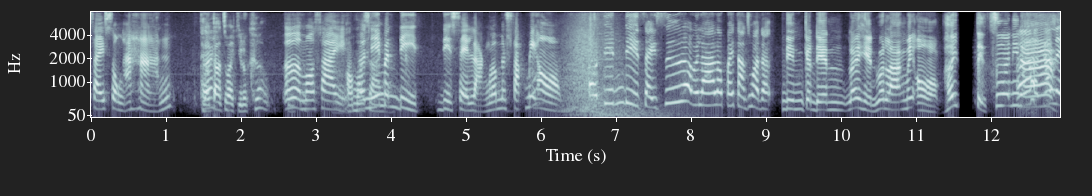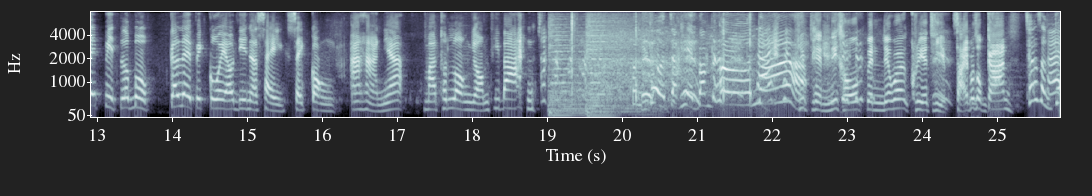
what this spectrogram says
ไซค์ส่งอาหารแถวต่างจังหวัดกี่รถเครื่อง เออมอไซค์อ๋อมอไซค์ วันนี้มันดีดดีดใส่หลังแล้วมันซักไม่ออก อ๋อดินดีดใส่เสื้อเวลาเราไปต่างจังหวัดอะดินกระเด็นแล้วเห็นว่าล้างไม่ออก เฮ้ย ติดเสื้อนี่นะ เออก็เลยปิดระบบ ก็เลยไปโกยเอาดินอะใส่ใส่กล่องอาหารเนี้ย มาทดลองย้อมที่บ้าน มันเกิดจากเหตุบังเอิญนะพี่เพนนี่เขาเป็นเรียกว่าครีเอทีฟสายประสบการณ์ช่างสังเก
